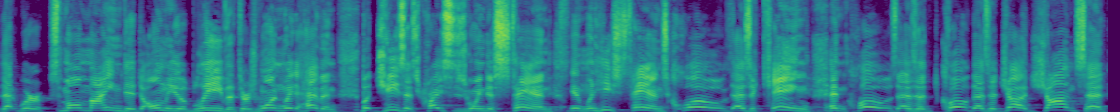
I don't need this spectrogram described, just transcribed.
that we're small-minded only to believe that there's one way to heaven. But Jesus Christ is going to stand, and when he stands clothed as a king and clothed as a clothed as a judge, John said,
